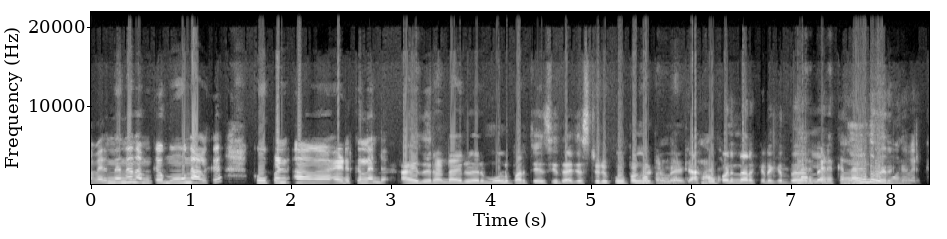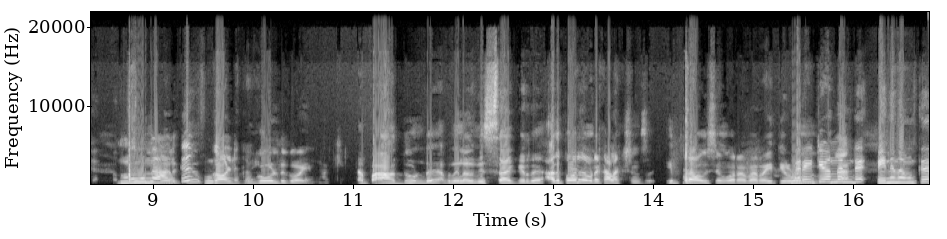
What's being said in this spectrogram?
അവരിൽ നിന്ന് നമുക്ക് മൂന്നാൾക്ക് കൂപ്പൺ എടുക്കുന്നുണ്ട്. അതായത് രണ്ടായിരം രൂപ മുകളിൽ പർച്ചേസ് ചെയ്താൽ ജസ്റ്റ് ഒരു കൂപ്പൺ കിട്ടും. ആ കൂപ്പണിൽ നറുക്കെടുക്കുന്ന മൂന്ന് പേർക്ക്. പേർക്ക് മൂന്ന് ആൾക്ക് ഗോൾഡ് ഗോൾഡ് കോയിൻ അപ്പൊ അതുണ്ട്. അപ്പൊ നിങ്ങൾ അത് മിസ്സാക്കരുത് അതുപോലെ നമ്മുടെ കളക്ഷൻസ് ഇപ്രാവശ്യം കുറെ വെറൈറ്റികൾ വെറൈറ്റി പിന്നെ നമുക്ക്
